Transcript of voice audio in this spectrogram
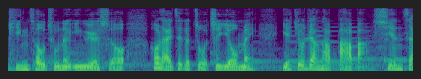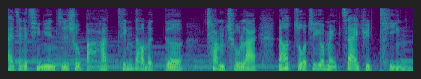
拼凑出那个音乐的时候，后来这个佐治优美也就让他爸爸先在这个祈念之树把他听到的歌唱出来，然后佐治优美再去听。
